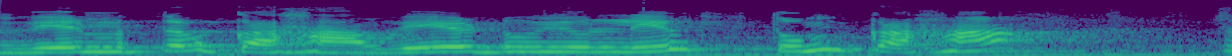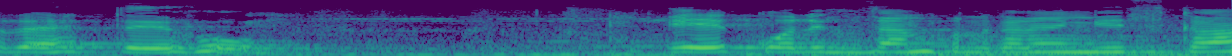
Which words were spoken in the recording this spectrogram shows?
वेयर मतलब कहाँ? वेयर डू यू लिव तुम कहाँ रहते हो? एक और एग्जांपल करेंगे इसका।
